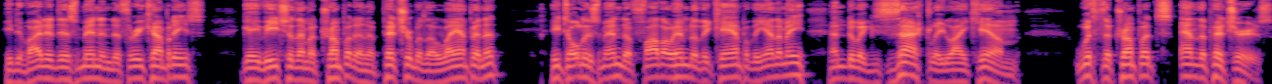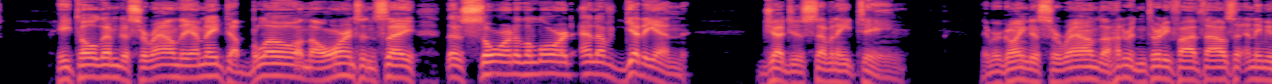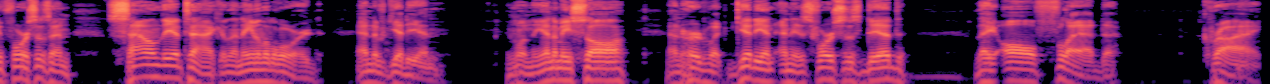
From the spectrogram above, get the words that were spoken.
He divided his men into three companies, gave each of them a trumpet and a pitcher with a lamp in it. He told his men to follow him to the camp of the enemy and do exactly like him, with the trumpets and the pitchers. He told them to surround the enemy, to blow on the horns and say, "The sword of the Lord and of Gideon." Judges 7:18. They were going to surround the 135,000 enemy forces and sound the attack in the name of the Lord and of Gideon. And when the enemy saw and heard what Gideon and his forces did, they all fled, crying.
